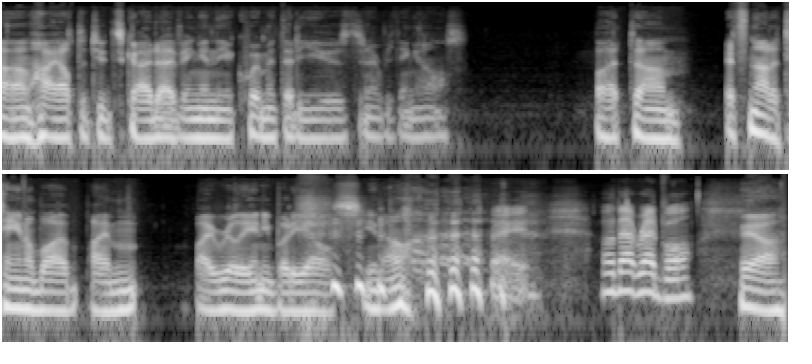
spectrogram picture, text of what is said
um, high altitude skydiving and the equipment that he used and everything else. But um, it's not attainable by, by by really anybody else, you know. right. Oh, that Red Bull. Yeah.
